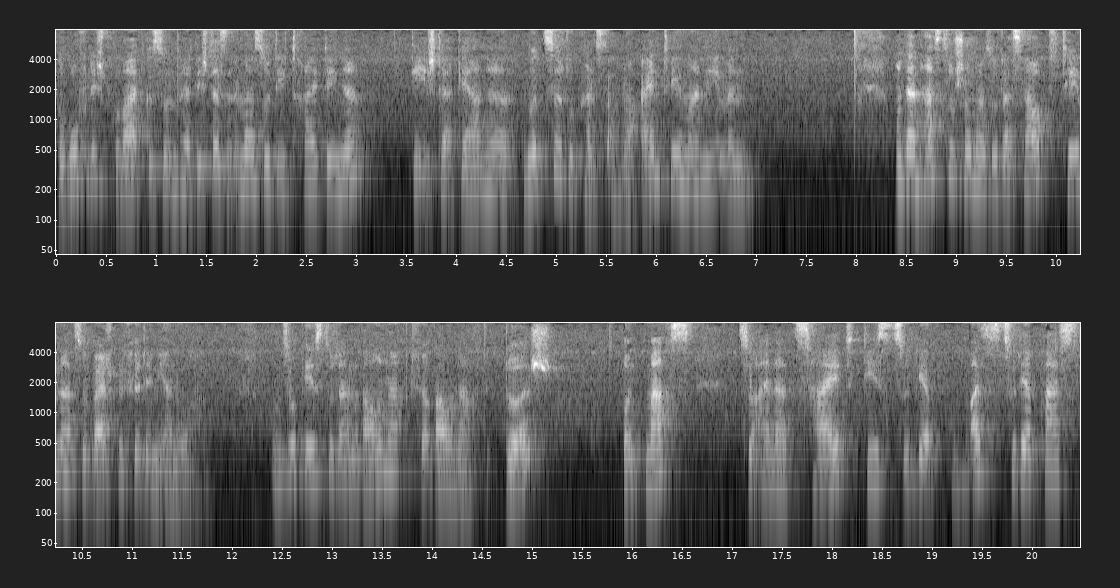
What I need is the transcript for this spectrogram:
Beruflich, privat, gesundheitlich, das sind immer so die drei Dinge, die ich da gerne nutze. Du kannst auch nur ein Thema nehmen. Und dann hast du schon mal so das Hauptthema zum Beispiel für den Januar. Und so gehst du dann Rauhnacht für Rauhnacht durch und machst zu einer Zeit, die es zu dir, was zu dir passt,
